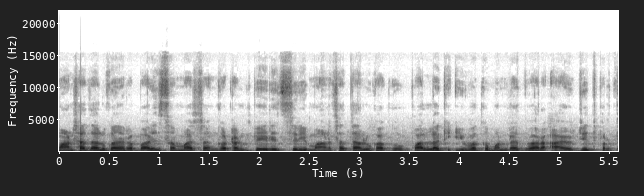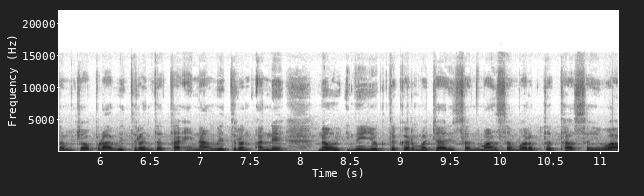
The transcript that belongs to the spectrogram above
માણસા તાલુકાના રબારી સમાજ સંગઠન પ્રેરિત શ્રી માણસા તાલુકા ગોપાલક યુવક મંડળ દ્વારા આયોજિત પ્રથમ ચોપડા વિતરણ તથા ઇનામ વિતરણ અને નવનિયુક્ત કર્મચારી સન્માન સમારંભ તથા સેવા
